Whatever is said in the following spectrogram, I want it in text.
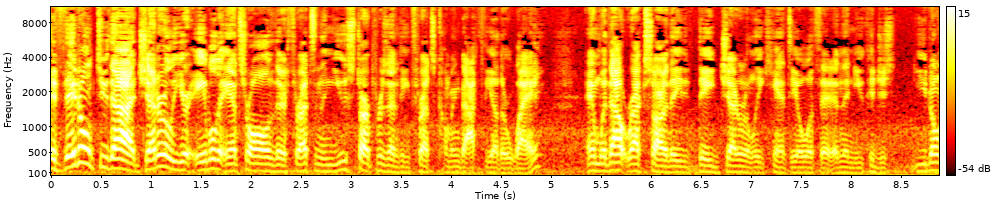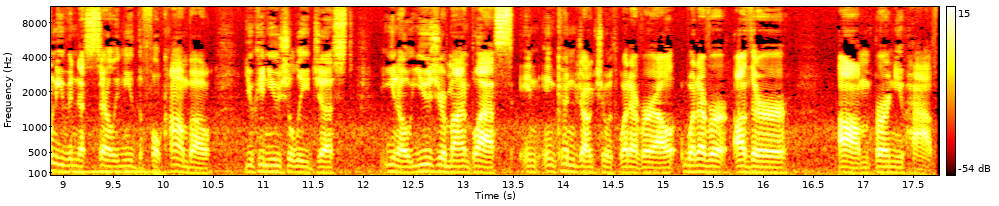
if they don't do that, generally you're able to answer all of their threats, and then you start presenting threats coming back the other way. And without Rexxar, they they generally can't deal with it, and then you could just you don't even necessarily need the full combo. You can usually just you know use your mind blasts in, in conjunction with whatever else, whatever other um, burn you have.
